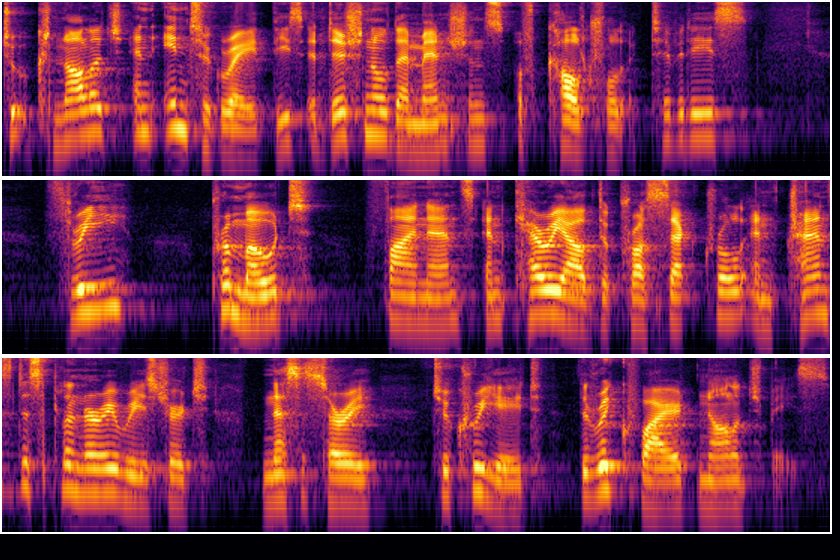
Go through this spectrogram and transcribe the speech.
to acknowledge and integrate these additional dimensions of cultural activities. Three, promote, finance, and carry out the cross sectoral and transdisciplinary research necessary to create the required knowledge base.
